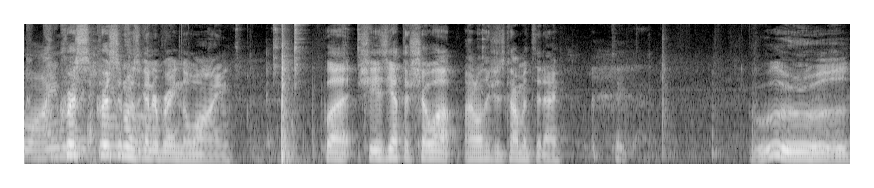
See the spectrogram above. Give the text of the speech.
No, wine. We're Chris, gonna Kristen was gonna bring the wine, but she has yet to show up. I don't think she's coming today. Take that. Ooh.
